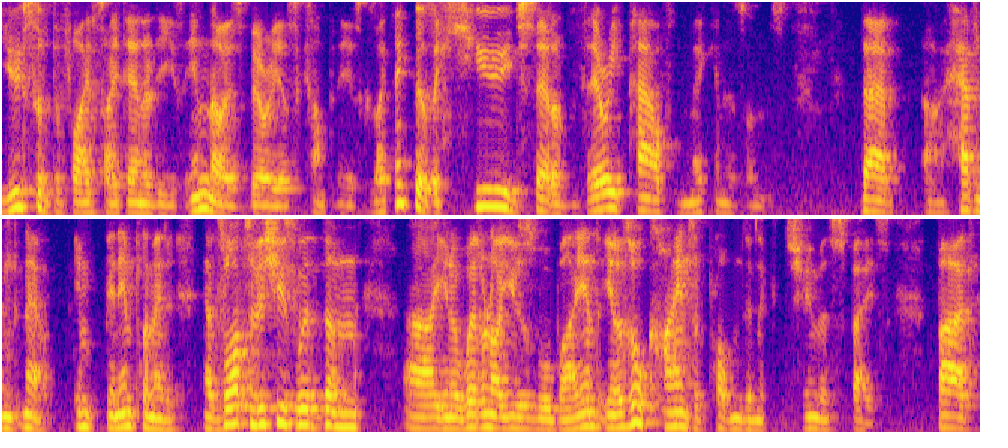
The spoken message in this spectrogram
use of device identities in those various companies because I think there's a huge set of very powerful mechanisms that uh, haven't now been implemented. Now, there's lots of issues with them. Uh, you know, whether or not users will buy in. You know, there's all kinds of problems in the consumer space, but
